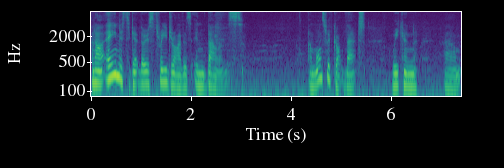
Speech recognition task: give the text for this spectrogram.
And our aim is to get those three drivers in balance. And once we've got that, we can um,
